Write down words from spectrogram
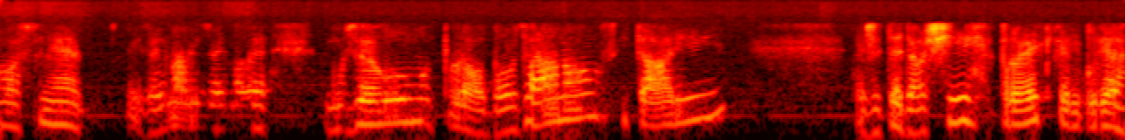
vlastně zajímavý, zajímavé muzeum pro Bolzano v Itálii. Takže to je další projekt, který bude uh,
